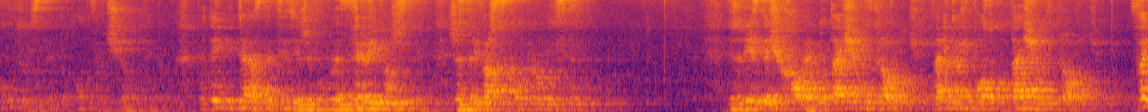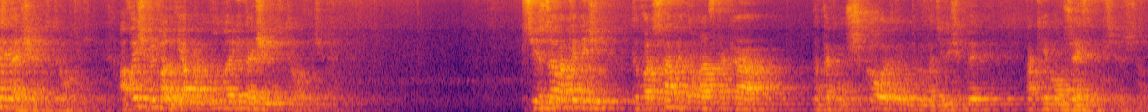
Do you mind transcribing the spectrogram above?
Pokutuj z tego, odwróć się od tego. Podejmij teraz decyzję, że w ogóle zrywasz z tym, że zrywasz z kompromisem. Jeżeli jesteś chory, to daj się uzdrowić. Na litość boską, daj się uzdrowić. Weź daj się uzdrowić. A weź wywal diabła numer i daj się uzdrowić. Przyjeżdżała kiedyś do Warszawy do nas taka, na taką szkołę, którą prowadziliśmy, takie małżeństwo przyjeżdżało.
